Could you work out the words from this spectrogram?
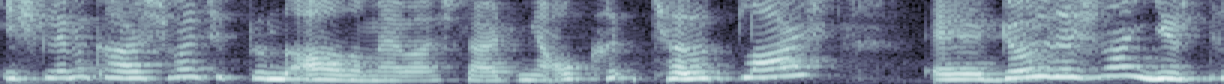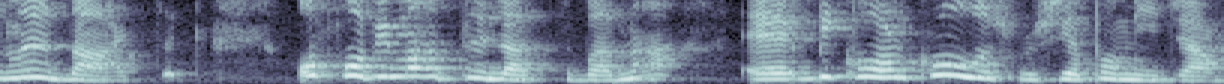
işlemi karşıma çıktığında ağlamaya başlardım. Yani o ka- kağıtlar e, gözyaşından yırtılırdı artık. O fobimi hatırlattı bana. E, bir korku oluşmuş yapamayacağım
